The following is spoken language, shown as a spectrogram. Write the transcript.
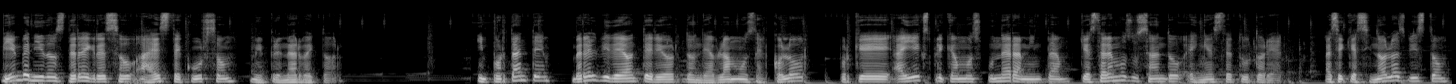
Bienvenidos de regreso a este curso, Mi Primer Vector. Importante ver el video anterior donde hablamos del color, porque ahí explicamos una herramienta que estaremos usando en este tutorial. Así que si no lo has visto,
